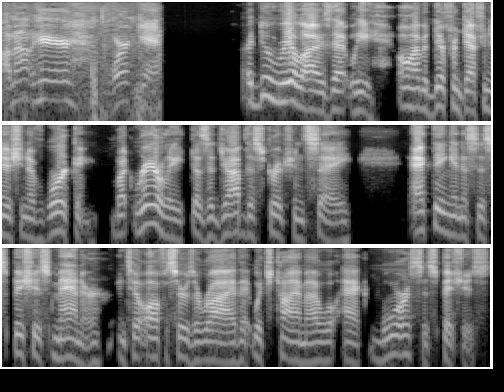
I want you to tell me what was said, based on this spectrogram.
I'm out here working. I do realize that we all have a different definition of working, but rarely does a job description say acting in a suspicious manner until officers arrive, at which time I will act more suspicious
